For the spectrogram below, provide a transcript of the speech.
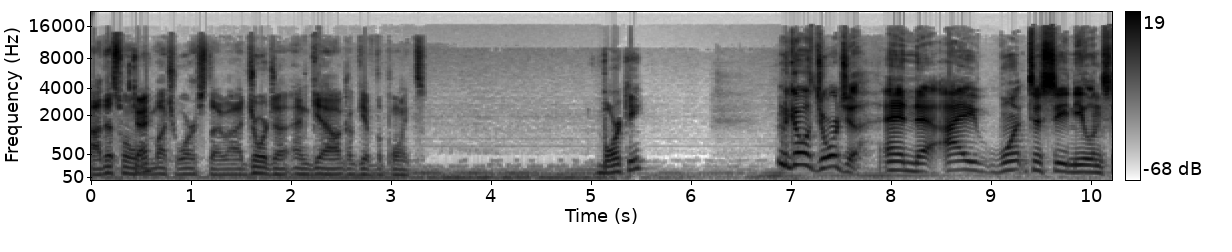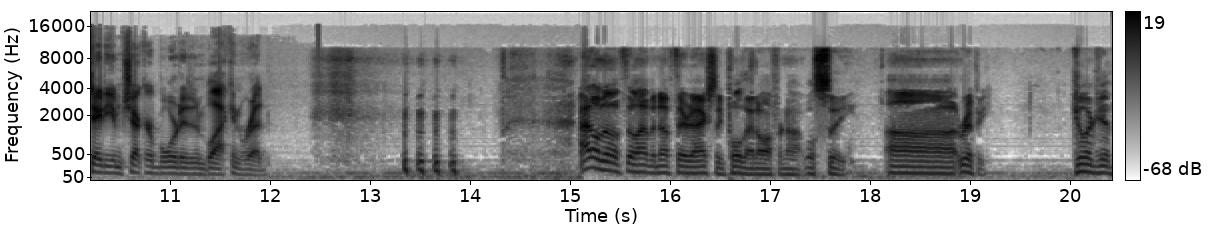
Uh, this one will be much worse though. Uh, Georgia and yeah, I'll give the points. Borky. I'm going to go with Georgia, and I want to see Neyland Stadium checkerboarded in black and red. I don't know if they'll have enough there to actually pull that off or not. We'll see. Uh, Rippey. Georgia.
